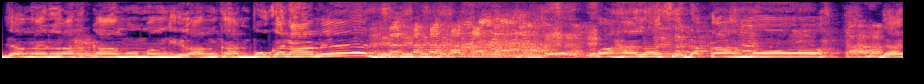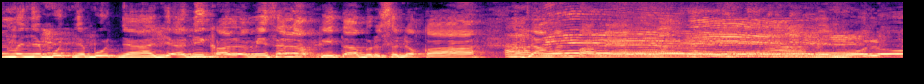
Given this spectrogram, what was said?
janganlah kamu menghilangkan bukan amin. Pahala sedekahmu dan menyebut-nyebutnya. Jadi kalau misalnya kita bersedekah, Amin. jangan pamer. Amin mulu,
